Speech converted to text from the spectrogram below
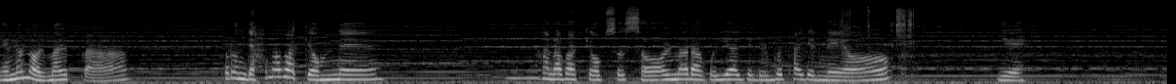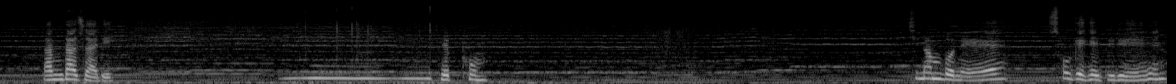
얘는 얼마일까? 그런데 하나밖에 없네. 음, 하나밖에 없어서 얼마라고 이야기를 못하겠네요. 예. 난다자리. 음, 대품. 지난번에 소개해드린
